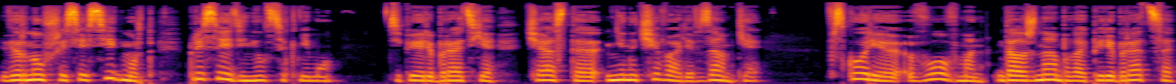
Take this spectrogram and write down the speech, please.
Вернувшийся Сигмурт присоединился к нему. Теперь братья часто не ночевали в замке. Вскоре Вовман должна была перебраться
